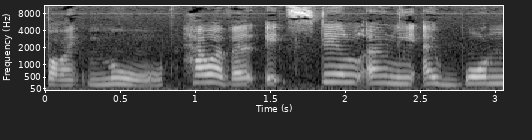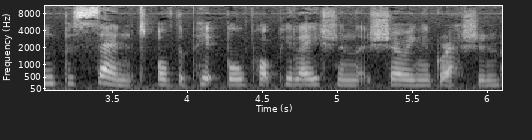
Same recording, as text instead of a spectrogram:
bite more. However, it's still only a 1% of the pit bull population that's showing aggression,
